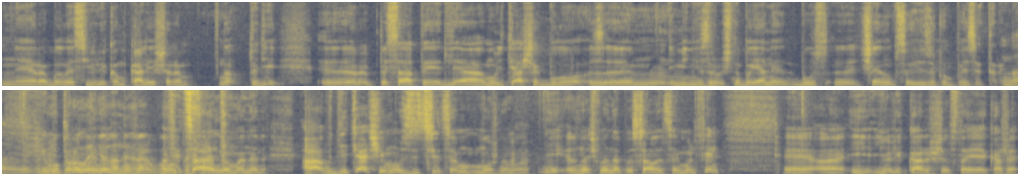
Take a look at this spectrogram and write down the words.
е, робили з Юліком Калішером. Ну, тоді е, писати для мультяшок було е, мені зручно, бо я не був е, членом Союзу композиторів. Да, йому про Леніна не треба було Офіціально писати. мене. не. А в дитячій музиці це можна було. І, значить, ми написали цей мультфільм. Е, і Юлій Каришев встає і каже:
